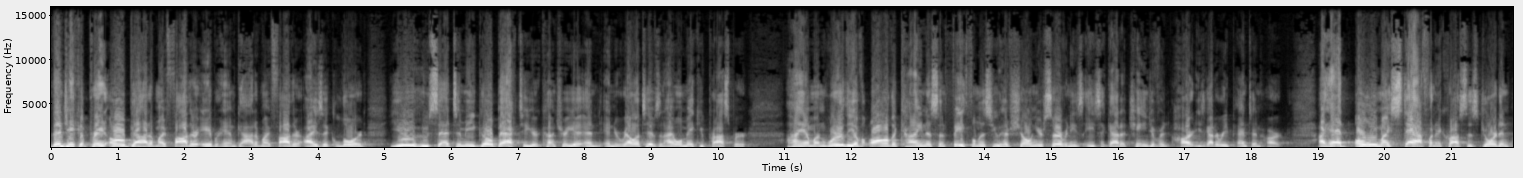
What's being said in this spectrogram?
Then Jacob prayed, O God of my father Abraham, God of my father Isaac, Lord, you who said to me, Go back to your country and, and your relatives, and I will make you prosper. I am unworthy of all the kindness and faithfulness you have shown your servant. He's, he's got a change of heart, he's got a repentant heart. I had only my staff when I crossed this Jordan,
